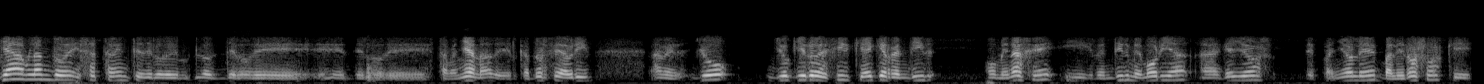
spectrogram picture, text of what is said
ya hablando exactamente de lo de, de, lo de, eh, de, lo de esta mañana, del 14 de abril, a ver, yo, yo quiero decir que hay que rendir homenaje y rendir memoria a aquellos españoles valerosos que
